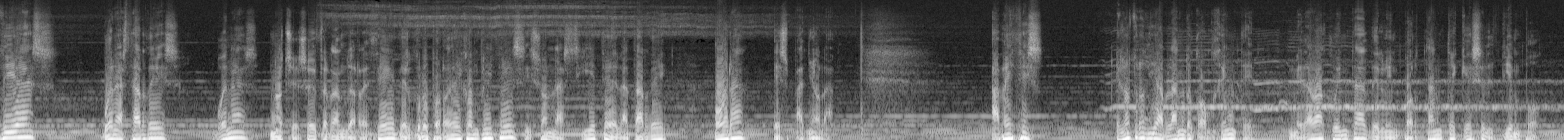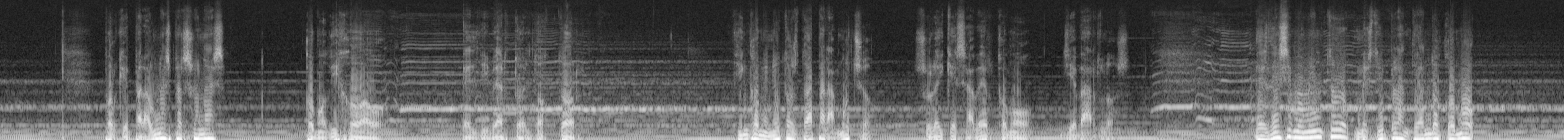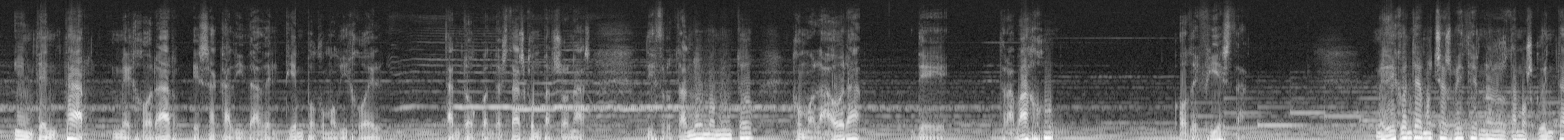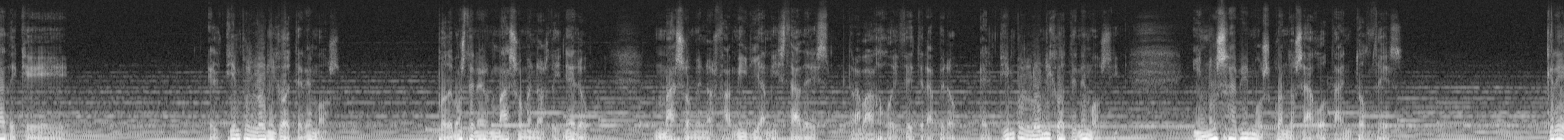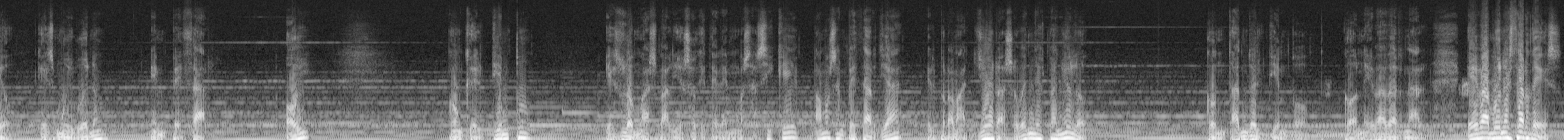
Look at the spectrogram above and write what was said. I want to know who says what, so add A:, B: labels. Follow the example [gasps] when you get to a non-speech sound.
A: Buenos días, buenas tardes, buenas noches. Soy Fernando RC del grupo Radio Cómplices y son las 7 de la tarde, hora española. A veces, el otro día hablando con gente, me daba cuenta de lo importante que es el tiempo. Porque para unas personas, como dijo el Liberto, el doctor, cinco minutos da para mucho, solo hay que saber cómo llevarlos. Desde ese momento me estoy planteando cómo intentar mejorar esa calidad del tiempo, como dijo él, tanto cuando estás con personas disfrutando un momento como la hora de trabajo o de fiesta. Me doy cuenta que muchas veces no nos damos cuenta de que el tiempo es lo único que tenemos. Podemos tener más o menos dinero, más o menos familia, amistades, trabajo, etcétera, pero el tiempo es lo único que tenemos y, no sabemos cuándo se agota. Entonces, creo que es muy bueno empezar hoy con que el tiempo es lo más valioso que tenemos. Así que vamos a empezar ya el programa Lloras o Vende Españolo contando el tiempo con Eva Bernal. Eva, buenas tardes.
